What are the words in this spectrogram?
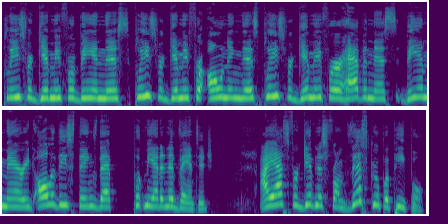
Please forgive me for being this. Please forgive me for owning this. Please forgive me for having this, being married, all of these things that put me at an advantage. I ask forgiveness from this group of people.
